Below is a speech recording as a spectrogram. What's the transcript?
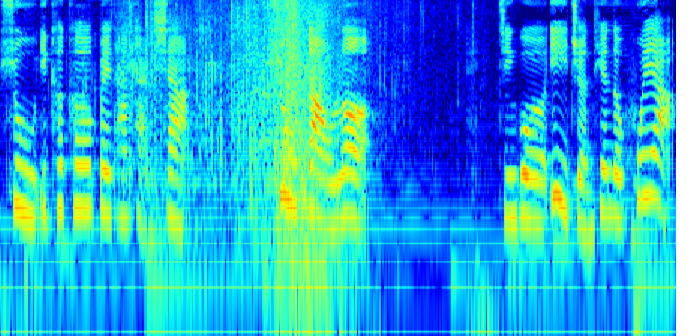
树一棵棵被他砍下，树倒了。经过一整天的挥啊！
